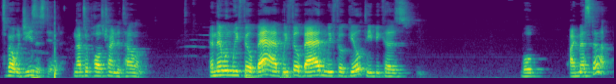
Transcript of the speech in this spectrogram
It's about what Jesus did. And that's what Paul's trying to tell them. And then when we feel bad, we feel bad and we feel guilty because, well, I messed up.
